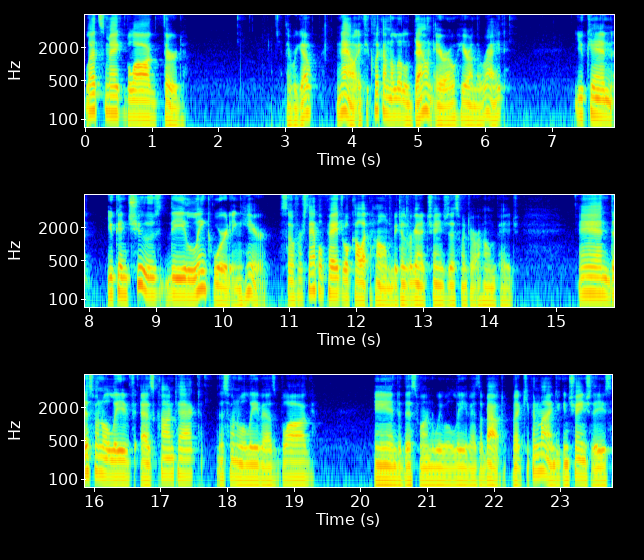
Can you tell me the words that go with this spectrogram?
Let's make blog third. There we go. Now if you click on the little down arrow here on the right, you can you can choose the link wording here. So for sample page, we'll call it home because we're going to change this one to our home page. And this one will leave as contact, this one will leave as blog, and this one we will leave as about. But keep in mind, you can change these,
